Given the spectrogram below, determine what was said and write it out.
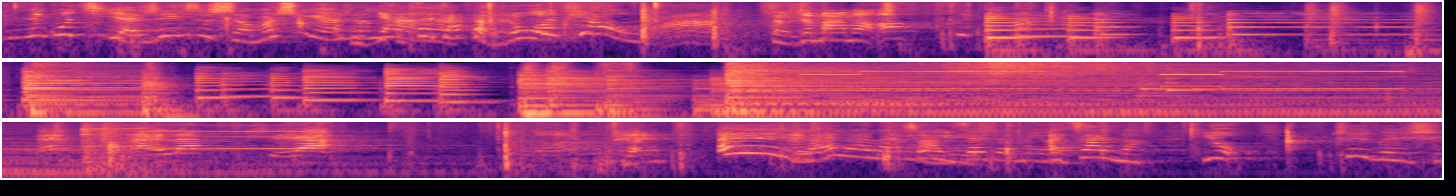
你给我解释一下什么是原生态、呀，在家等着我会跳舞啊！等着妈妈啊！来，哎，来来来，小雨在这没有？哎，在呢。哟，这位是，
